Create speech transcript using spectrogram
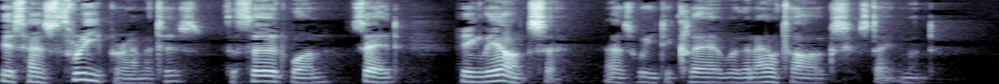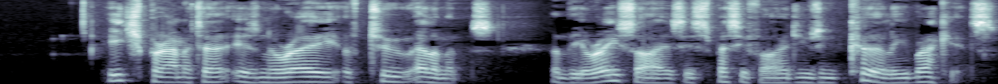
This has three parameters, the third one, z, being the answer, as we declare with an outargs statement. Each parameter is an array of two elements, and the array size is specified using curly brackets.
